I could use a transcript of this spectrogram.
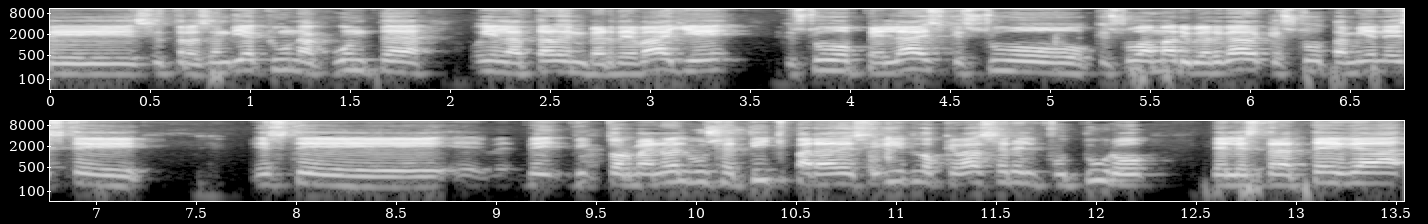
eh, se trascendía que una junta hoy en la tarde en Verde Valle, que estuvo Peláez, que estuvo, que estuvo Mario Vergara, que estuvo también este, este eh, Víctor Manuel Bucetich para decidir lo que va a ser el futuro del estratega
